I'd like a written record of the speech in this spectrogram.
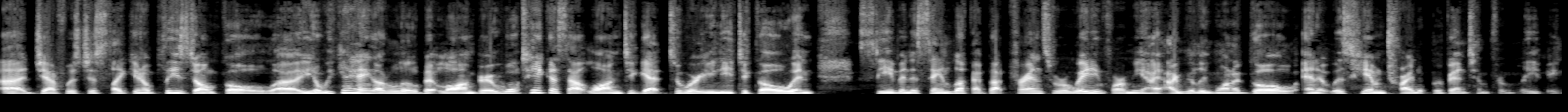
uh, Jeff was just like, you know, please don't go. Uh, you know, we can hang out a little bit longer. It won't take us that long to get to where you need to go. And Steven is saying, look, I've got friends who are waiting for me. I, I really want to go. And it was him trying to prevent him from leaving.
